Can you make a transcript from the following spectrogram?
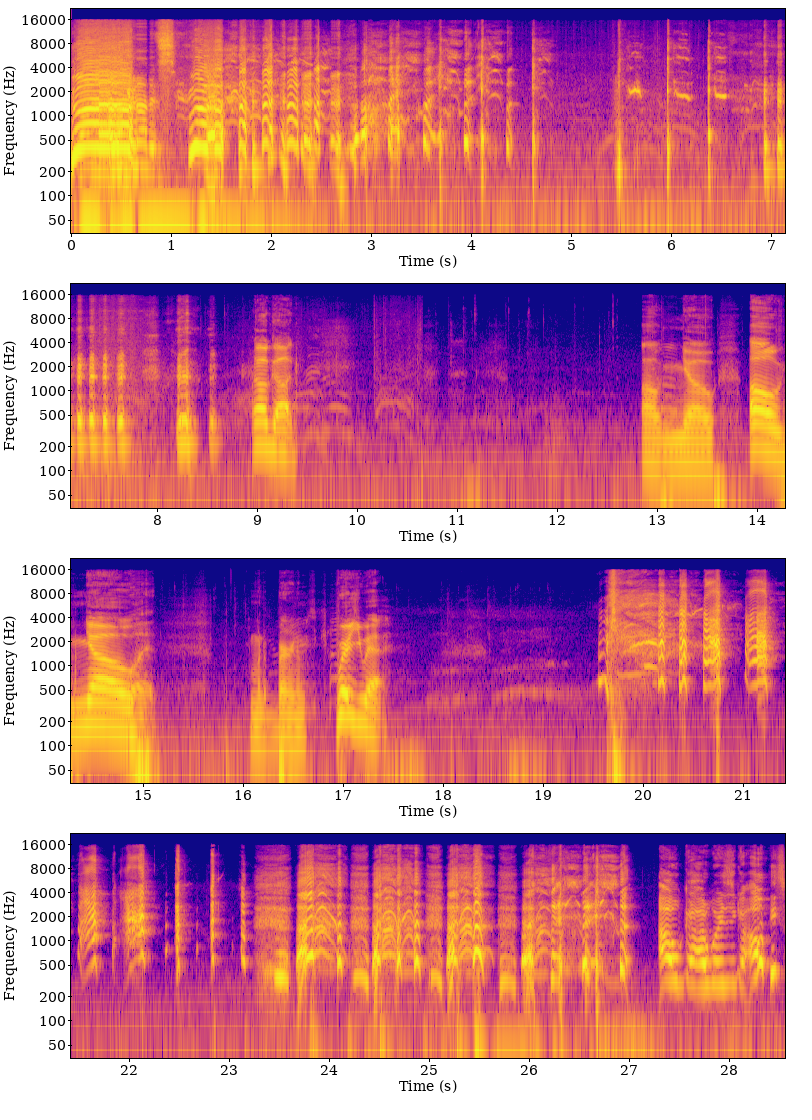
Oh ah! god, it's. oh god. Oh no. Oh no. what? I'm gonna burn him. Where are you at? oh god, where's he go? Oh, he's.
